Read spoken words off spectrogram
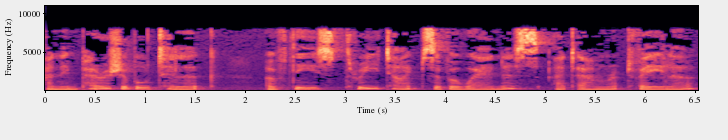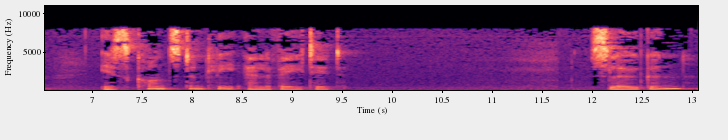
an imperishable tilak of these three types of awareness at Amrit Vela is constantly elevated. Slogan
